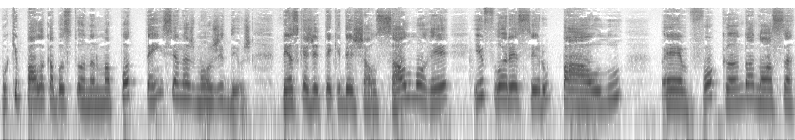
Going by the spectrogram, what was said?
porque Paulo acabou se tornando uma potência nas mãos de Deus. Penso que a gente tem que deixar o Saulo morrer e florescer o Paulo, é, focando a nossa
